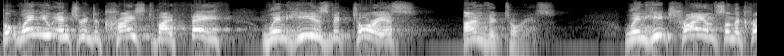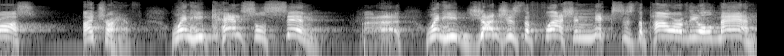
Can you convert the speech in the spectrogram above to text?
But when you enter into Christ by faith, when he is victorious, I'm victorious. When he triumphs on the cross, I triumph. When he cancels sin, uh, when he judges the flesh and nixes the power of the old man,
